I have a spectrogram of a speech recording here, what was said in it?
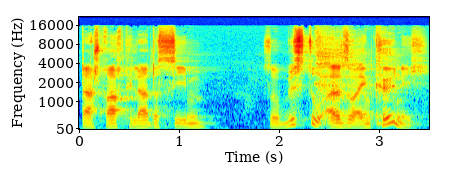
Da sprach Pilatus zu ihm, so bist du also ein König.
